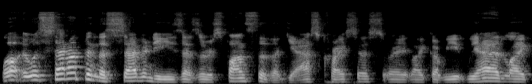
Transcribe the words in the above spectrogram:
Well, it was set up in the 70s as a response to the gas crisis, right? Like uh, we, we had like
